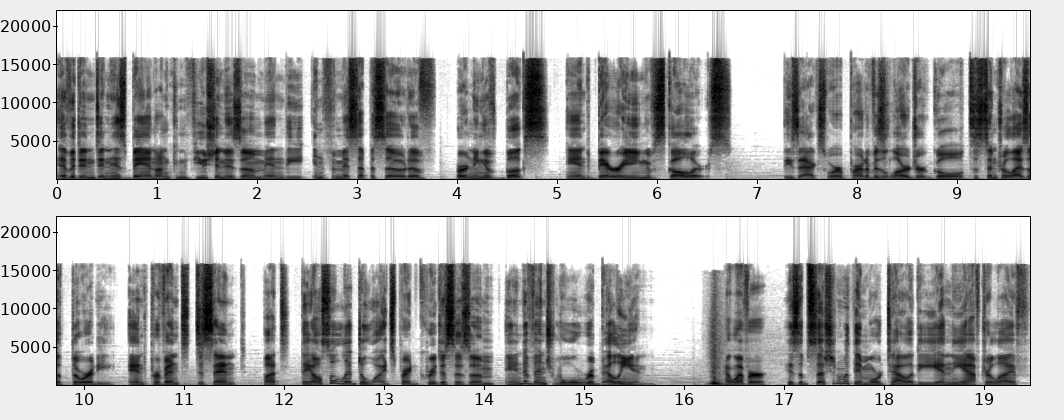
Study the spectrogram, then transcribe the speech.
evident in his ban on Confucianism and the infamous episode of burning of books and burying of scholars. These acts were part of his larger goal to centralize authority and prevent dissent, but they also led to widespread criticism and eventual rebellion. However, his obsession with immortality and the afterlife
